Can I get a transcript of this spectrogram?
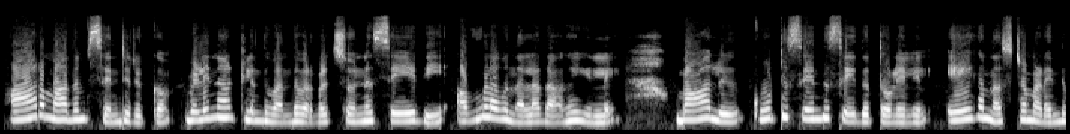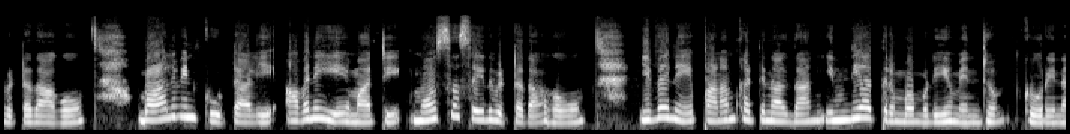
ஆறு மாதம் சென்றிருக்கும். வெளிநாட்டிலிருந்து வந்தவர்கள் சொன்ன செய்தி அவ்வளவு நல்லதாக இல்லை. பாலு கூட்டு சேர்ந்து செய்த தொழிலில் ஏக நஷ்டம் அடைந்து விட்டதாகவும் பாலுவின் கூட்டாளி அவனை ஏமாற்றி மோசம் செய்து விட்டதாகவும் இவனே பணம் கட்டினால்தான் இந்தியா திரும்ப முடியும் என்றும் கூறின.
